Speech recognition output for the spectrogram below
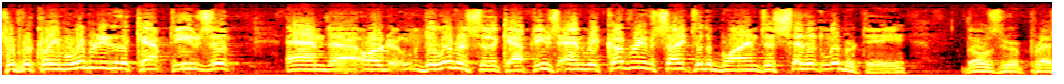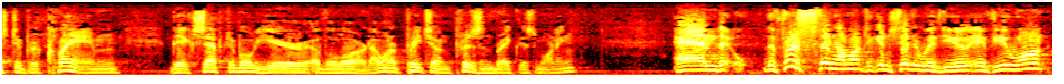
to proclaim liberty to the captives, uh, and uh, or deliverance to the captives, and recovery of sight to the blind, to set at liberty those who are oppressed, to proclaim the acceptable year of the Lord. I want to preach on prison break this morning. And the first thing I want to consider with you, if you want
